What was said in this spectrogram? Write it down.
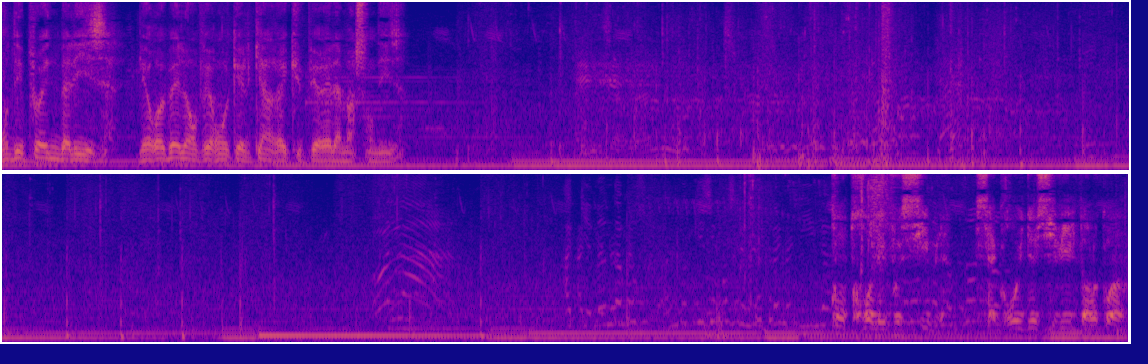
On déploie une balise. Les rebelles enverront quelqu'un récupérer la marchandise. Contrôlez vos cibles. Ça grouille de civils dans le coin.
